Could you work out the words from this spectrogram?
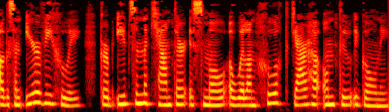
agus an Iarrmhaí Chuaigh gurb iad san na ceantar is mó a bhfuil an chuacht gearrtha iontu i gcónaí.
